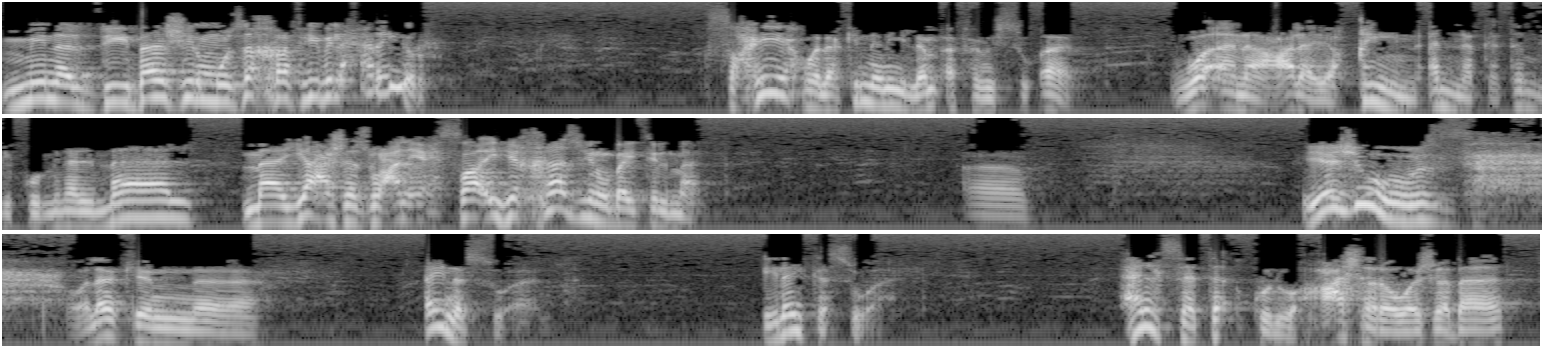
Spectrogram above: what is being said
من الديباج المزخرف بالحرير. صحيح ولكنني لم أفهم السؤال وأنا على يقين أنك تملك من المال ما يعجز عن إحصائه خازن بيت المال. آه يجوز ولكن آه أين السؤال؟ إليك السؤال. هل ستأكل عشر وجبات؟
